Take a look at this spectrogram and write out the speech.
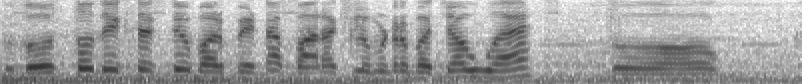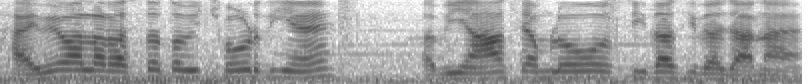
तो दोस्तों, देख सकते हो, बरपेटा 12 किलोमीटर बचा हुआ है। तो हाईवे वाला रास्ता तो अभी छोड़ दिया है। अभी यहाँ से हम लोग सीधा सीधा जाना है।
